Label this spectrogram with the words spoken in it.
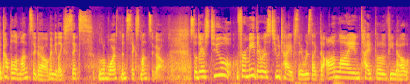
a couple of months ago, maybe like six, a little more than six months ago. So there's two. For me, there was two types. There was like the online type of, you know,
